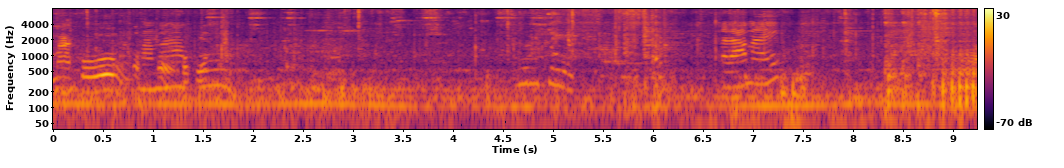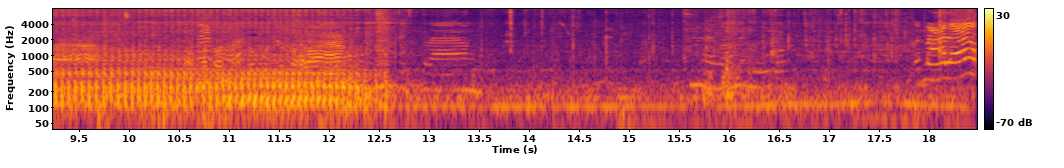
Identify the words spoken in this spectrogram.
กุ้งมาม่ากุ้งกุ้งสุกปลาร้าไหมแม่ขอ กลาง เป็นกลางที่ไหนวะไม่รู้วะมันมาแล้ว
